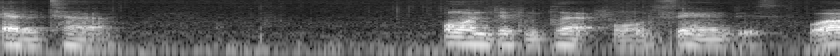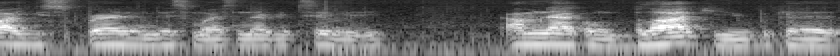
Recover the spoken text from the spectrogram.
at a time on different platforms saying this. Why are you spreading this much negativity? I'm not gonna block you because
